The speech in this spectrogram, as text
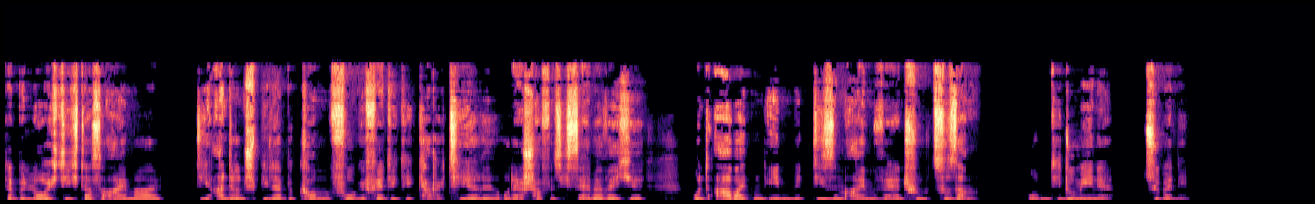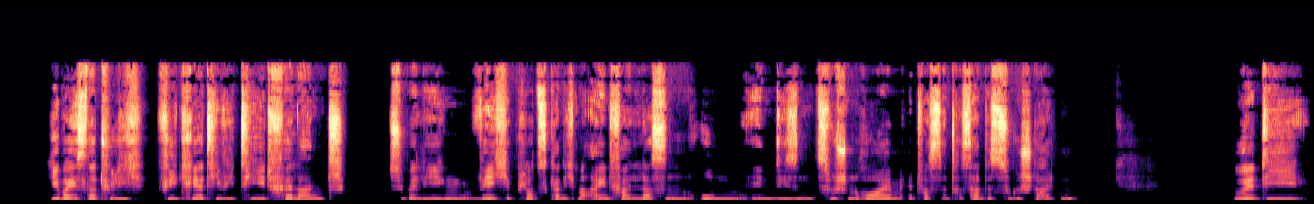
dann beleuchte ich das einmal. Die anderen Spieler bekommen vorgefertigte Charaktere oder erschaffen sich selber welche und arbeiten eben mit diesem einem Vantru zusammen, um die Domäne zu übernehmen. Hierbei ist natürlich viel Kreativität verlangt, zu überlegen, welche Plots kann ich mir einfallen lassen, um in diesen Zwischenräumen etwas Interessantes zu gestalten. Nur die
